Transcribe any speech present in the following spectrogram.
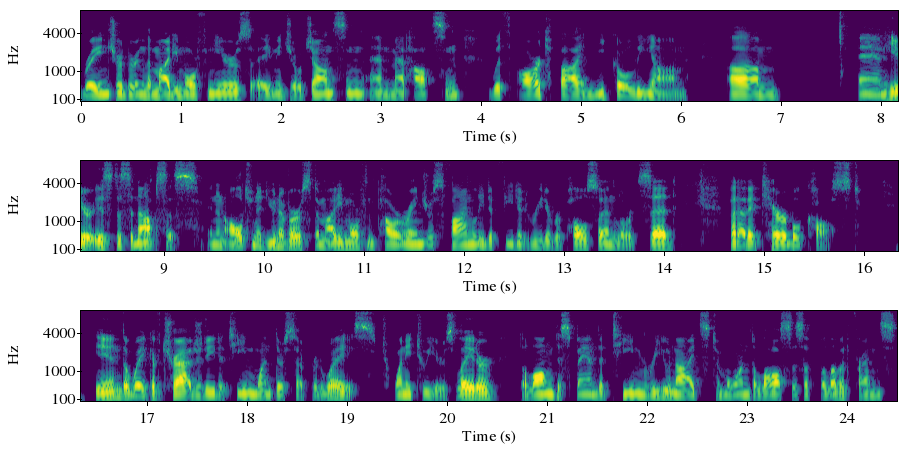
Ranger during the Mighty Morphin years, Amy Jo Johnson and Matt Hotson, with art by Nico Leon. Um, and here is the synopsis. In an alternate universe, the Mighty Morphin Power Rangers finally defeated Rita Repulsa and Lord Zed, but at a terrible cost. In the wake of tragedy, the team went their separate ways. 22 years later, the long disbanded team reunites to mourn the losses of beloved friends,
